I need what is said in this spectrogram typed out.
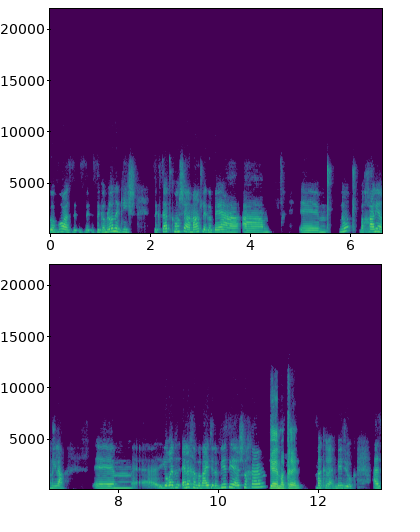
גבוה, זה, זה, זה גם לא נגיש. זה קצת כמו שאמרת לגבי ה... ה אמ, נו, ברכה לי המילה. אמ, יורד, אין לכם בבית טלוויזיה, יש לכם? כן, מקרן. מקרן, בדיוק. אז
